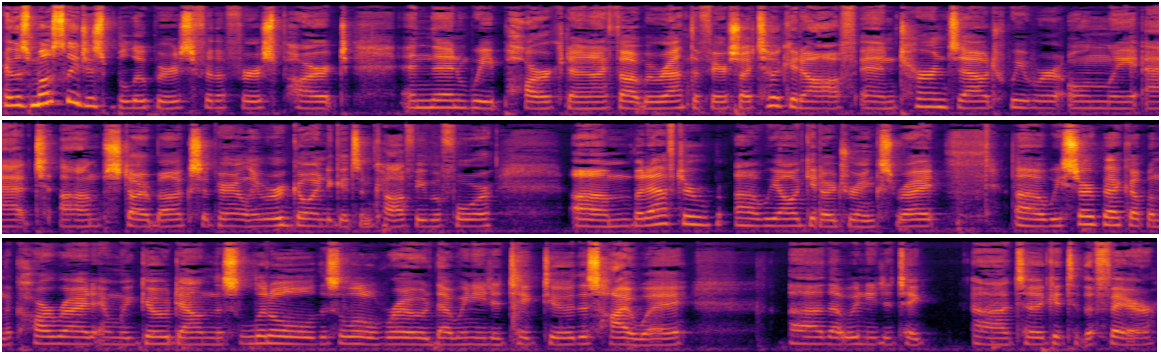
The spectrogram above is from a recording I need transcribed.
it was mostly just bloopers for the first part, and then we parked, and I thought we were at the fair, so I took it off, and turns out we were only at um, Starbucks. Apparently, we were going to get some coffee before. Um, but after uh, we all get our drinks, right, uh, we start back up on the car ride, and we go down this little this little road that we need to take to this highway uh, that we need to take uh, to get to the fair.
